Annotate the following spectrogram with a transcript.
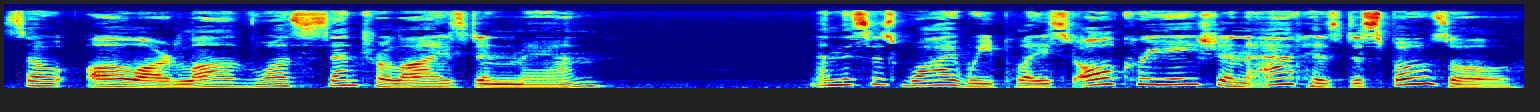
So all our love was centralized in man, and this is why we placed all creation at his disposal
